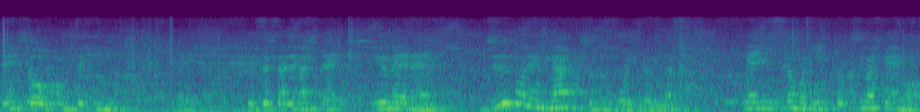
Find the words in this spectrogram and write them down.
伝承を目的に、えー、結成されまして有名連15連が所属をしております。明治ともに徳島県を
